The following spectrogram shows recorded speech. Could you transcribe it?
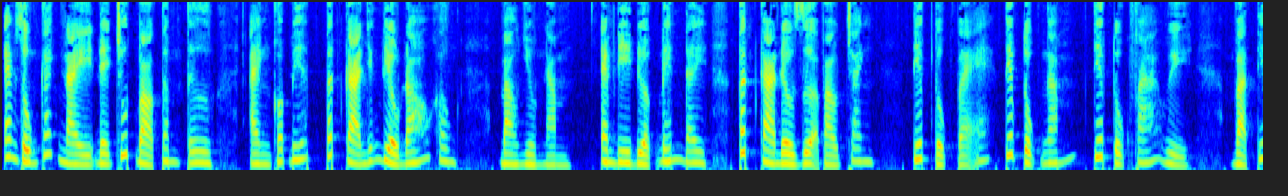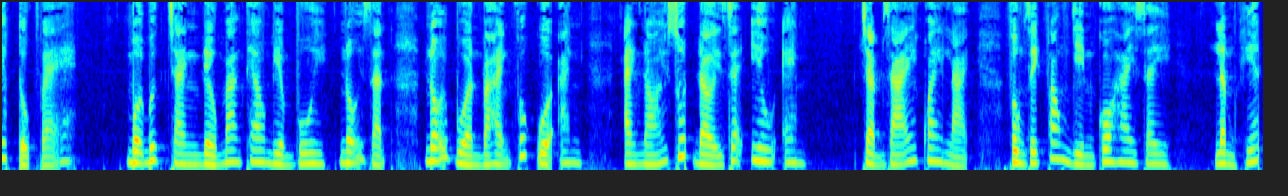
Em dùng cách này để chút bỏ tâm tư. Anh có biết tất cả những điều đó không? Bao nhiêu năm, em đi được đến đây, tất cả đều dựa vào tranh. Tiếp tục vẽ, tiếp tục ngắm, tiếp tục phá hủy và tiếp tục vẽ. Mỗi bức tranh đều mang theo niềm vui, nỗi giận, nỗi buồn và hạnh phúc của anh. Anh nói suốt đời sẽ yêu em. Chậm rãi quay lại, Phùng Dịch Phong nhìn cô hai giây. Lâm Khiết,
